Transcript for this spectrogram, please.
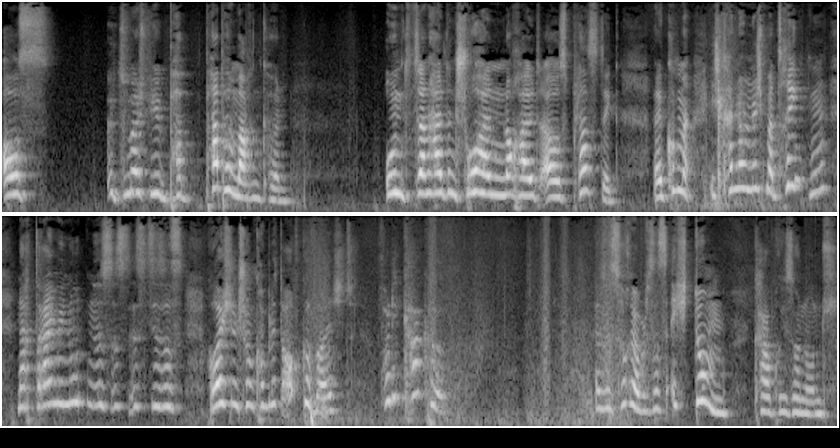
aus äh, zum Beispiel pa Pappe machen können. Und dann halt den Strohhalm noch halt aus Plastik. Weil guck mal, ich kann doch nicht mal trinken. Nach drei Minuten ist, ist, ist dieses Räuchchen schon komplett aufgeweicht. Voll die Kacke. Also sorry, aber das ist echt dumm. Capri-Sonne und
